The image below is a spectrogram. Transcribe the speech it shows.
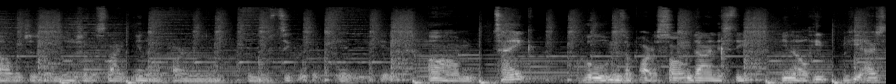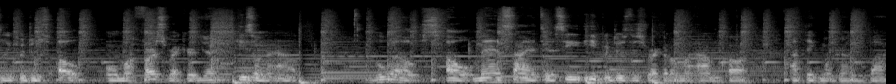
uh, which is Ollusion. It's like you know part of the, the secret that you get it. Um, Tank, who is a part of Song Dynasty, you know he he actually produced O on my first record. Yeah. He's on the album. Who else? Oh, Mad Scientist. He he produced this record on my album called I Think My Girl Is Bi.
